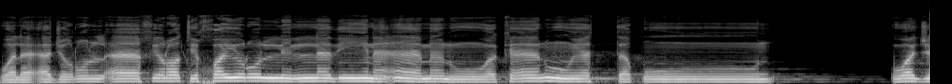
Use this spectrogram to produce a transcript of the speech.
ولاجر الاخره خير للذين امنوا وكانوا يتقون وجاء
